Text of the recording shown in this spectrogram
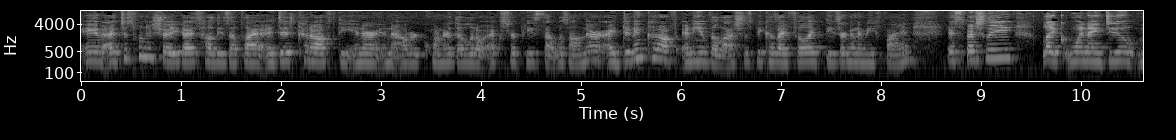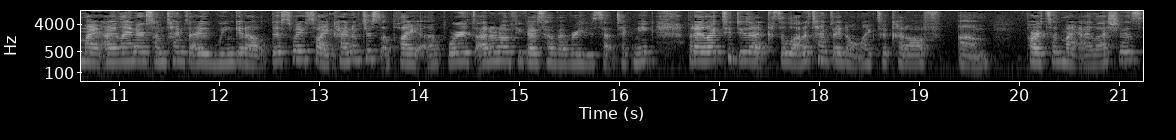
And I just want to show you guys how these apply. I did cut off the inner and outer corner, the little extra piece that was on there. I didn't cut off any of the lashes because I feel like these are going to be fine. Especially like when I do my eyeliner, sometimes I wing it out this way. So I kind of just apply it upwards. I don't know if you guys have ever used that technique, but I like to do that because a lot of times I don't like to cut off um, parts of my eyelashes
